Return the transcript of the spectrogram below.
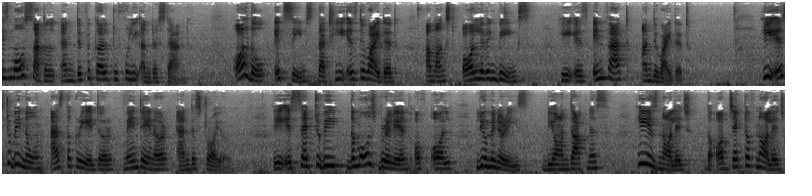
is most subtle and difficult to fully understand. Although it seems that he is divided amongst all living beings, he is, in fact, undivided. He is to be known as the creator, maintainer, and destroyer. He is said to be the most brilliant of all luminaries beyond darkness. He is knowledge, the object of knowledge,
